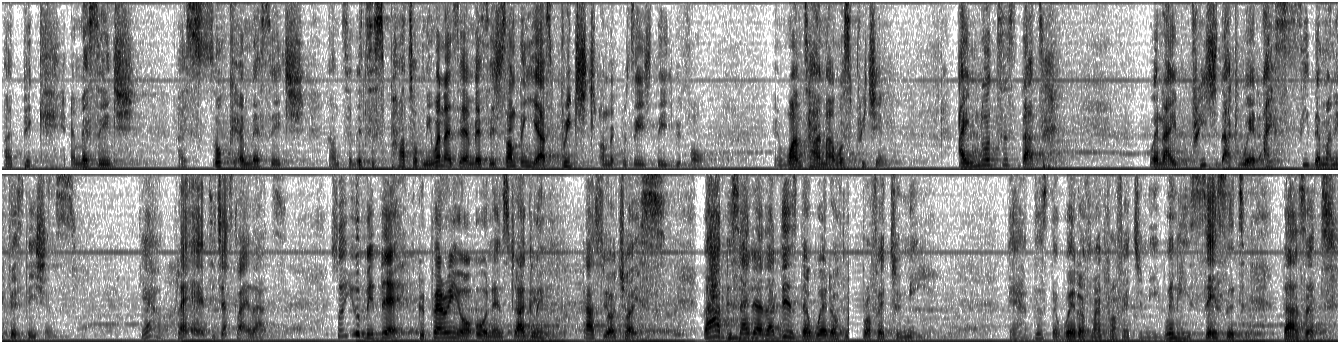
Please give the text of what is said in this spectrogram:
I pick a message, I soak a message until it is part of me. When I say a message, something he has preached on the crusade stage before. And one time I was preaching, I noticed that when I preach that word, I see the manifestations. Yeah, plenty, just like that. So you'll be there preparing your own and struggling. That's your choice. But I've decided that this is the word of my prophet to me. Yeah, this is the word of my prophet to me. When he says it, that's it.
